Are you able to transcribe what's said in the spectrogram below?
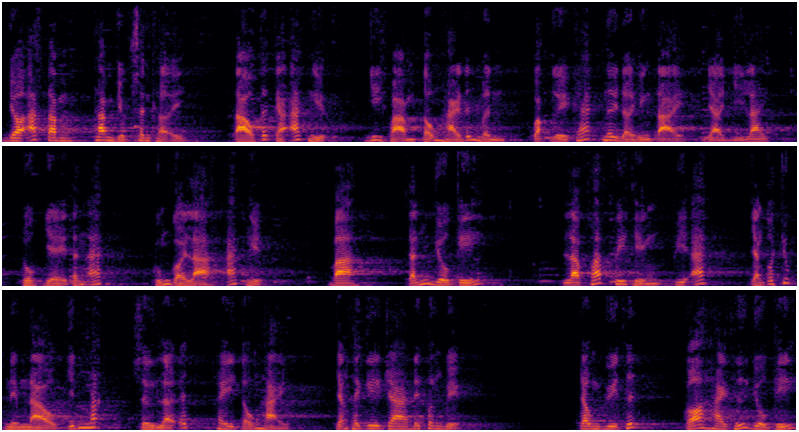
do ác tâm tham dục sanh khởi, tạo tất cả ác nghiệp, vi phạm tổn hại đến mình hoặc người khác nơi đời hiện tại và vị lai, thuộc về tánh ác, cũng gọi là ác nghiệp. Ba, tánh vô ký. Là pháp phi thiện phi ác chẳng có chút niệm nào dính mắc sự lợi ích hay tổn hại chẳng thể ghi ra để phân biệt. Trong duy thức có hai thứ vô ký.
